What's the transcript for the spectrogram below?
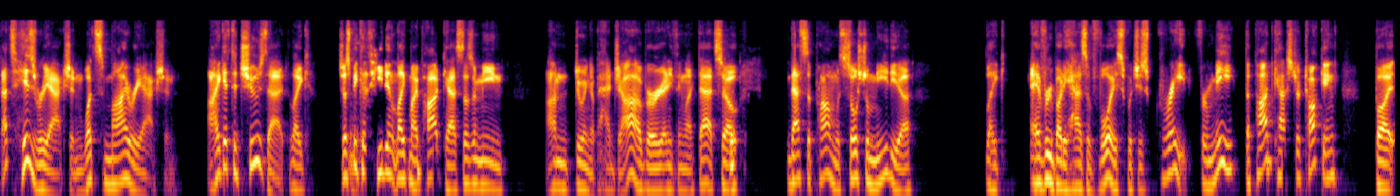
that's his reaction. What's my reaction? I get to choose that. Like, just mm. because he didn't like my mm-hmm. podcast doesn't mean I'm doing a bad job or anything like that. So that's the problem with social media. Like everybody has a voice, which is great for me, the podcaster talking, but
